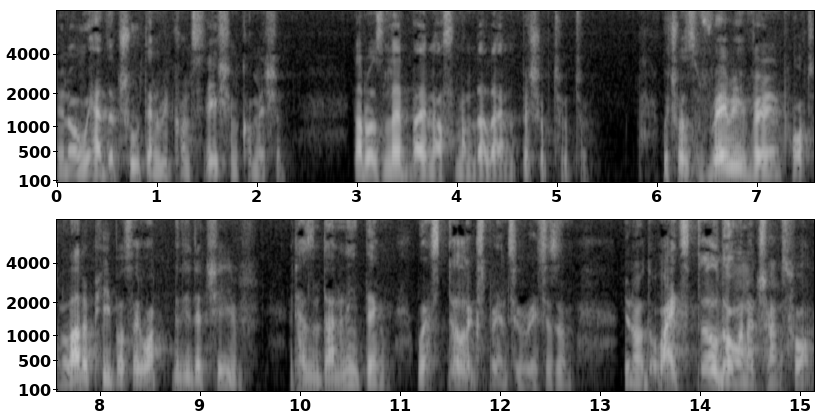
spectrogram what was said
You know, we had the Truth and Reconciliation Commission that was led by Nelson Mandela and Bishop Tutu, which was very, very important. A lot of people say, what did it achieve? It hasn't done anything. We're still experiencing racism. You know, the whites still don't want to transform.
